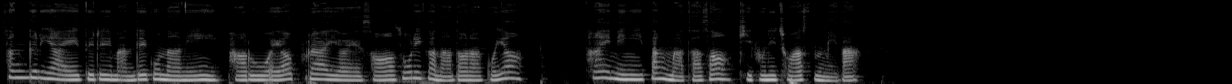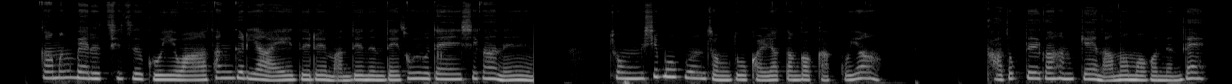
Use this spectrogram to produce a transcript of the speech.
상그리아 에이드를 만들고 나니 바로 에어프라이어에서 소리가 나더라고요. 타이밍이 딱 맞아서 기분이 좋았습니다. 까망베르 치즈 구이와 상그리아 에이드를 만드는데 소요된 시간은 총 15분 정도 걸렸던 것 같고요. 가족들과 함께 나눠 먹었는데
